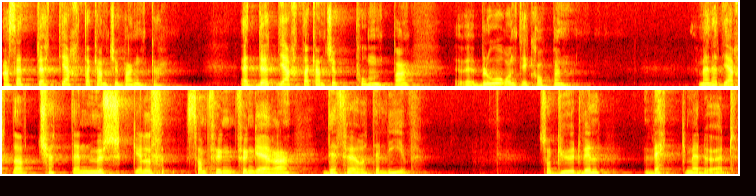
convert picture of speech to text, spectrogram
Altså, et dødt hjerte kan ikke banke. Et dødt hjerte kan ikke pumpe eh, blod rundt i kroppen. Men et hjerte av kjøtt, en muskel som fungerer, det fører til liv. Så Gud vil vekk med død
